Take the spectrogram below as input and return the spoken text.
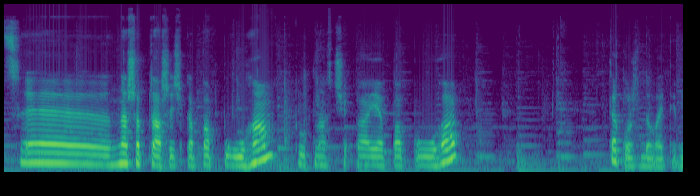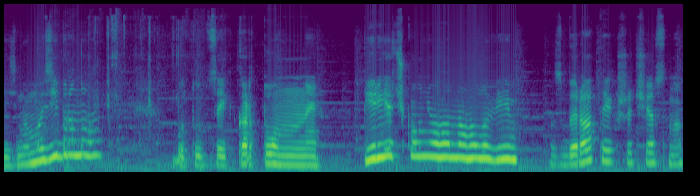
Це наша пташечка папуга. Тут нас чекає папуга. Також давайте візьмемо зібраного, бо тут цей картонне пір'ячко у нього на голові. Збирати, якщо чесно.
